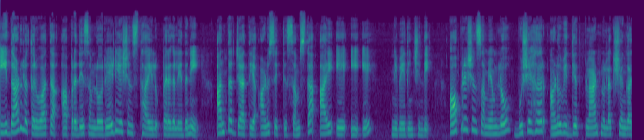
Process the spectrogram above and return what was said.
ఈ దాడుల తరువాత ఆ ప్రదేశంలో రేడియేషన్ స్థాయిలు పెరగలేదని అంతర్జాతీయ అణుశక్తి సంస్థ ఐఏఈఏ నివేదించింది. ఆపరేషన్ సమయంలో బుషెహర్ అణు విద్యుత్ ప్లాంట్ను లక్ష్యంగా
